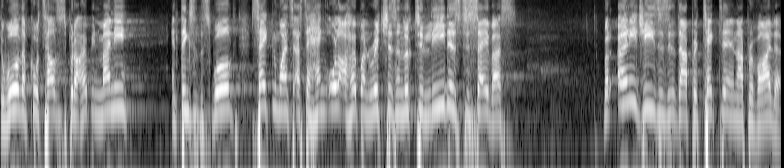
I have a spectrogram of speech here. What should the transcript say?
The world, of course, tells us to put our hope in money and things of this world. Satan wants us to hang all our hope on riches and look to leaders to save us. But only Jesus is our protector and our provider.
